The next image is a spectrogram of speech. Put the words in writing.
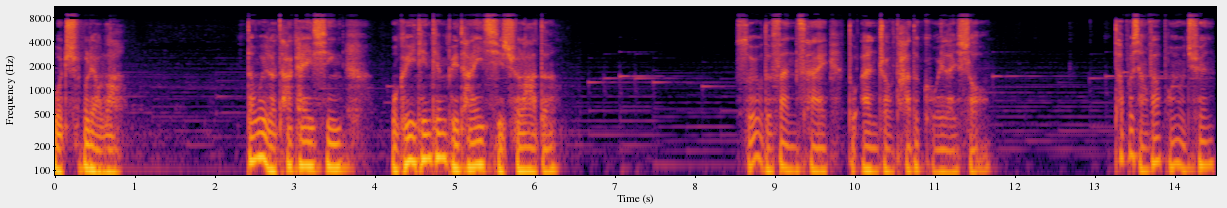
我吃不了辣，但为了他开心，我可以天天陪他一起吃辣的。所有的饭菜都按照他的口味来烧。他不想发朋友圈，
